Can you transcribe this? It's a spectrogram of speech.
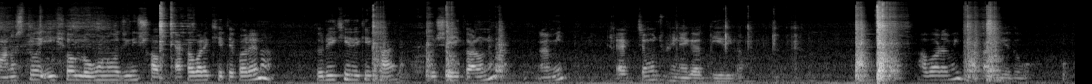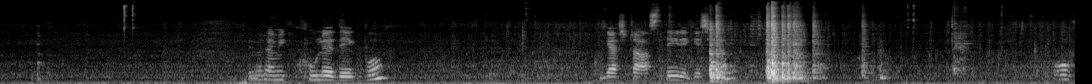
মানুষ তো এইসব লোভনীয় জিনিস সব একেবারে খেতে পারে না। তো রেখে রেখে খায়। তো সেই কারণে আমি এক চামচ ভিনেগার দিয়ে দিলাম। আবার আমি ঢাকা দিয়ে দেবো। এবার আমি খুলে দেখব। গ্যাসটা আসতেই রেখেছিলাম। ওফ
